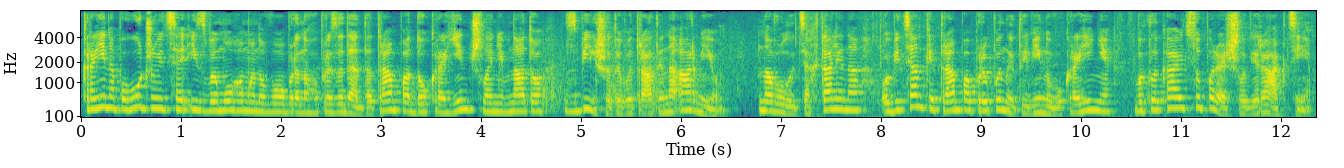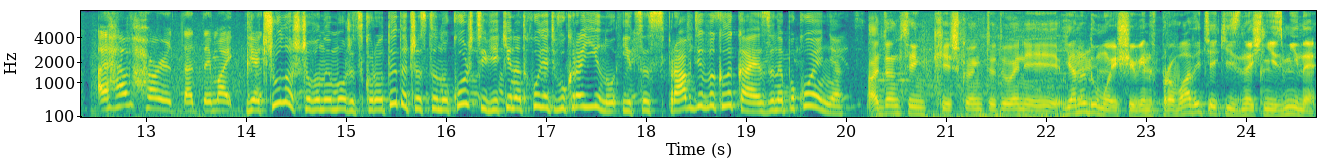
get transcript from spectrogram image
Країна погоджується із вимогами новообраного президента Трампа до країн-членів НАТО збільшити витрати на армію. На вулицях Таліна обіцянки Трампа припинити війну в Україні викликають суперечливі реакції. Я чула, що вони можуть скоротити частину коштів, які надходять в Україну, і це справді викликає занепокоєння. Я не думаю, що він впровадить якісь значні зміни.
